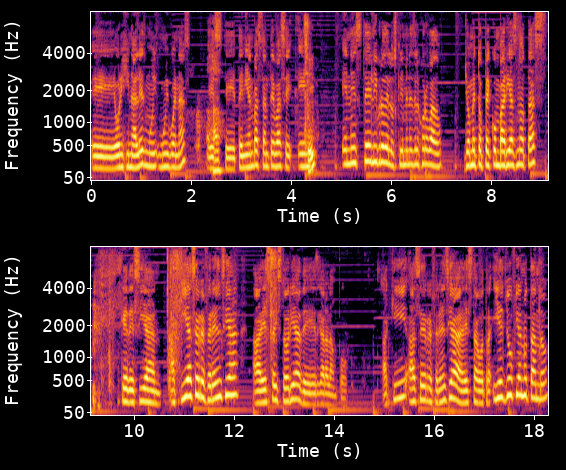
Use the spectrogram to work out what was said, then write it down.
eh, originales, muy, muy buenas, Ajá. este, tenían bastante base en, Sí. en este libro de los crímenes del jorobado, yo me topé con varias notas que decían, aquí hace referencia a esta historia de Edgar Allan Poe. Aquí hace referencia a esta otra. Y yo fui anotando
